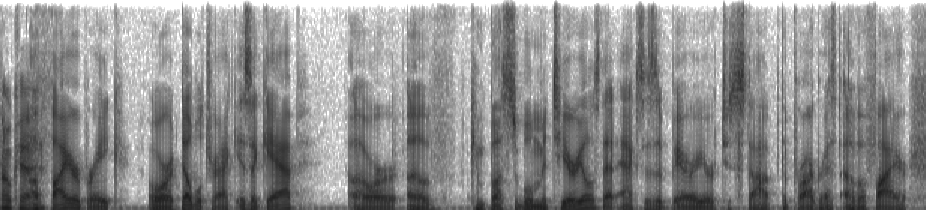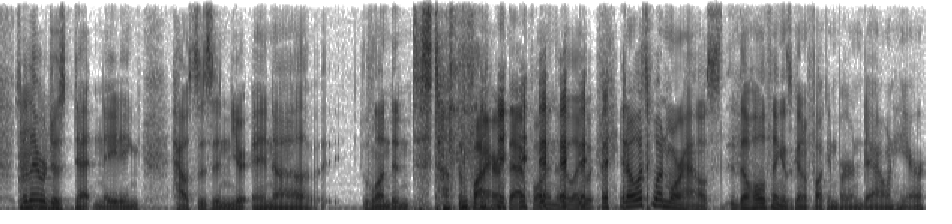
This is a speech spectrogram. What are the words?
Okay. A fire break or a double track is a gap or of combustible materials that acts as a barrier to stop the progress of a fire. So they were just detonating houses in in uh, London to stop the fire at that point. They're like, you know, what's one more house? The whole thing is going to fucking burn down here.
